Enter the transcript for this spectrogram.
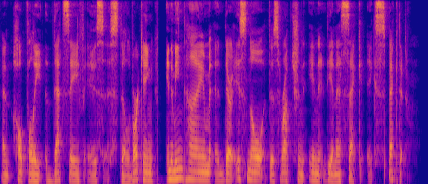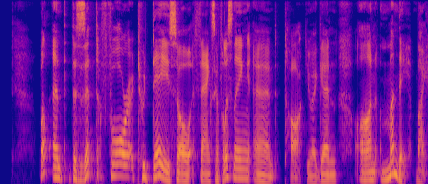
and hopefully that safe is still working. In the meantime, there is no disruption in DNSSEC expected. Well, and this is it for today. So thanks again for listening and talk to you again on Monday. Bye.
